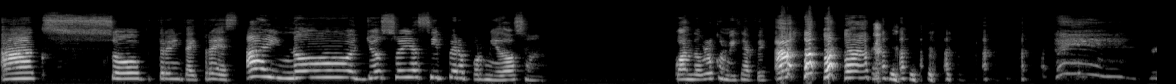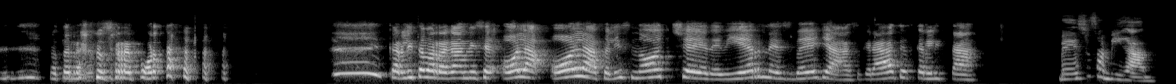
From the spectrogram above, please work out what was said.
Axob 33. Ay, no, yo soy así, pero por miedosa. Cuando hablo con mi jefe. no, te, no se reporta. Carlita Barragán dice, hola, hola, feliz noche de viernes, bellas. Gracias, Carlita. Besos, amiga.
